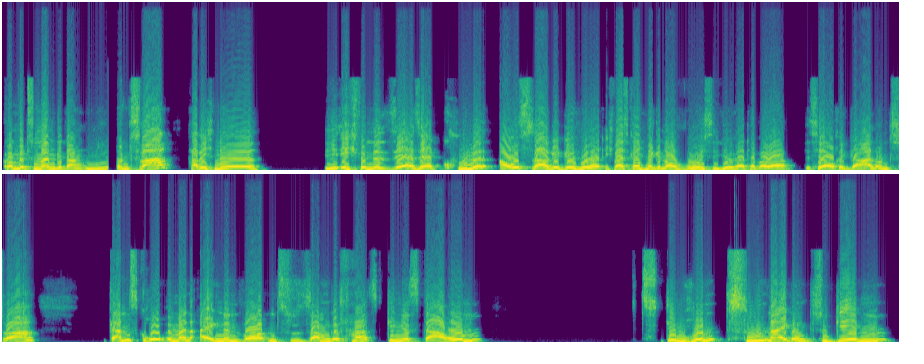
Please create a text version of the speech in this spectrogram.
Kommen wir zu meinem Gedanken. Und zwar habe ich eine wie ich finde, sehr, sehr coole Aussage gehört. Ich weiß gar nicht mehr genau, wo ich sie gehört habe, aber ist ja auch egal. Und zwar, ganz grob in meinen eigenen Worten zusammengefasst, ging es darum, dem Hund Zuneigung zu geben,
